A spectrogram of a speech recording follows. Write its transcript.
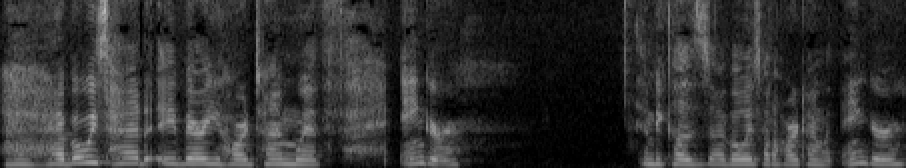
I've always had a very hard time with anger. And because I've always had a hard time with anger,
